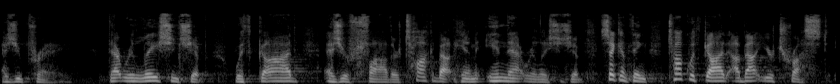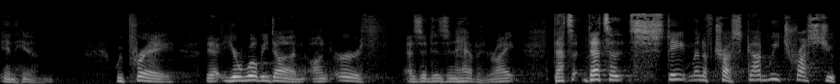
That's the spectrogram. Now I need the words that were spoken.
as you pray. That relationship with God as your Father. Talk about Him in that relationship. Second thing, talk with God about your trust in Him. We pray that your will be done on earth as it is in heaven, right? That's, that's a statement of trust. God, we trust you.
